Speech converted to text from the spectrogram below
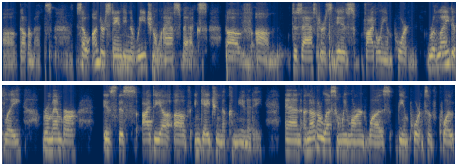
uh, governments. So, understanding the regional aspects of um, disasters is vitally important. Relatedly, remember, is this idea of engaging the community. And another lesson we learned was the importance of, quote,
